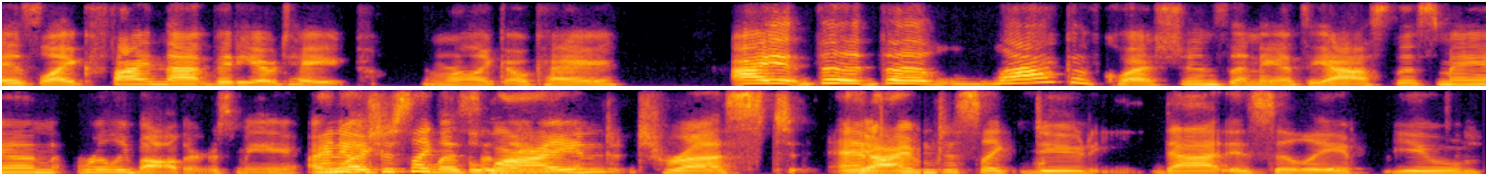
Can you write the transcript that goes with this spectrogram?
is like find that videotape and we're like okay. I the the lack of questions that Nancy asked this man really bothers me. i I'm know it's just like "Listen, lady." blind trust. And Yeah. I'm just like, dude, that is silly. You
